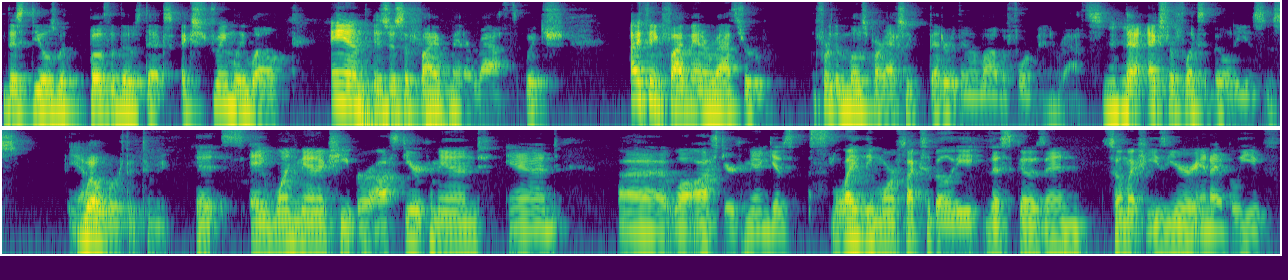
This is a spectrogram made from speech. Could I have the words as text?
This deals with both of those decks extremely well, and is just a five mana wrath, which I think five mana wraths are for the most part actually better than a lot of the four mana wraths. Mhm. That extra flexibility is just Yeah. well worth it to me. It's a one mana cheaper austere command, and uh, while austere command gives slightly more flexibility, this goes in so much easier, and I believe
